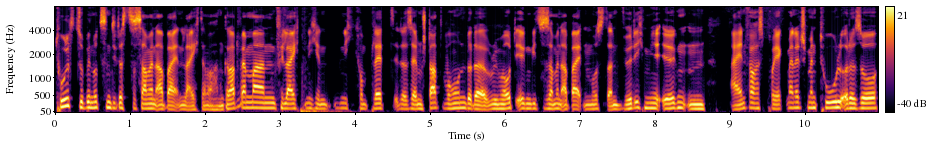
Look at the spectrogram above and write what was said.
Tools zu benutzen, die das Zusammenarbeiten leichter machen. Gerade wenn man vielleicht nicht, in, nicht komplett in derselben Stadt wohnt oder remote irgendwie zusammenarbeiten muss, dann würde ich mir irgendein einfaches Projektmanagement-Tool oder so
